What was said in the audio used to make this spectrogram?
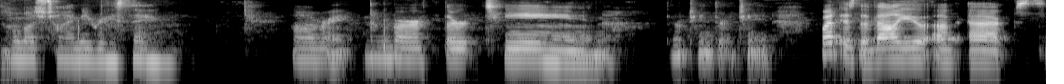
So much time erasing. All right, number 13. 13, 13. What is the value of x?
